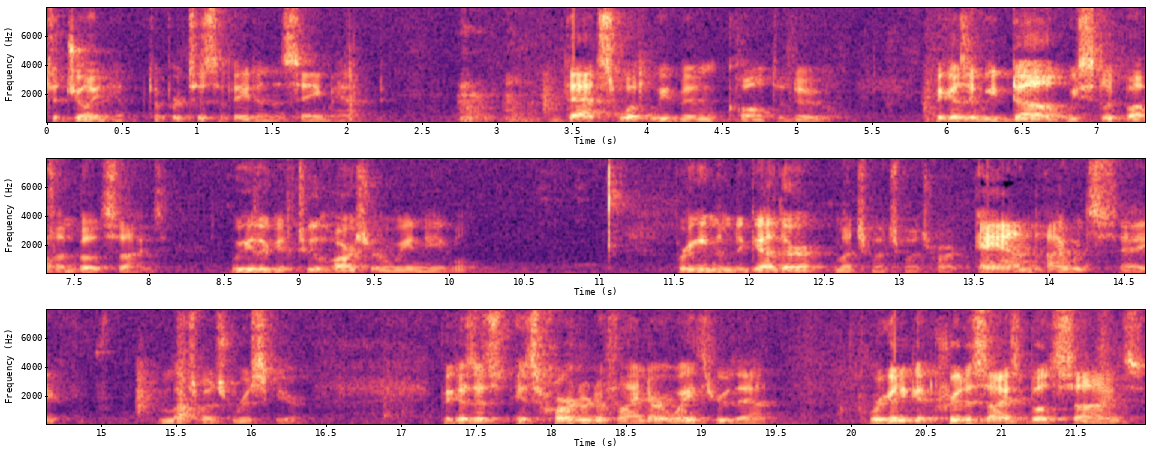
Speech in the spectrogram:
to join him, to participate in the same act. That's what we've been called to do. Because if we don't, we slip off on both sides. We either get too harsh or we enable. Bringing them together, much, much, much harder. And I would say, much, much riskier. Because it's, it's harder to find our way through that. We're going to get criticized both sides,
